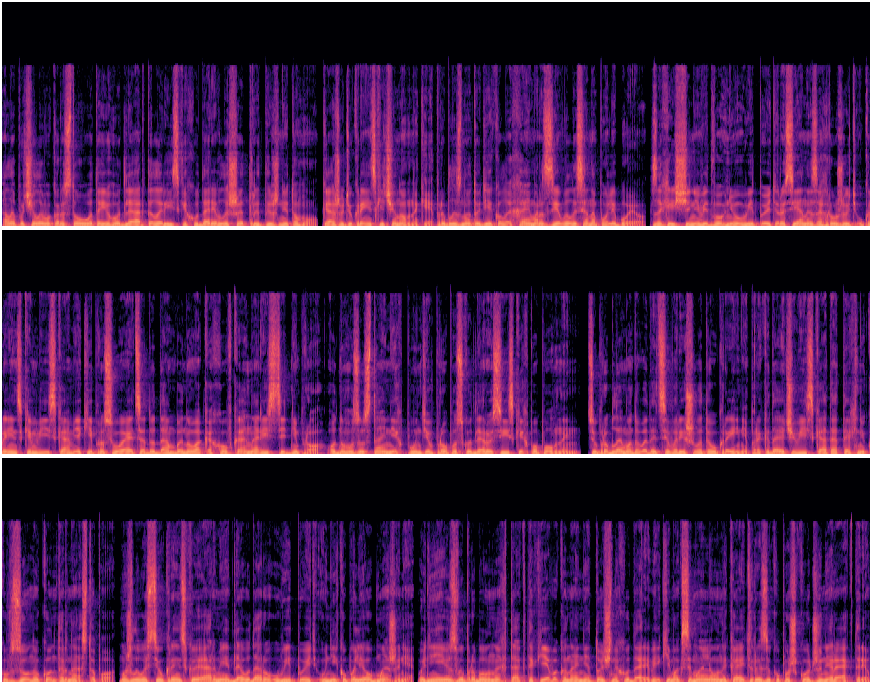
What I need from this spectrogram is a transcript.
але почали використовувати його для артилерійських ударів лише три тижні тому, кажуть українські чиновники. Приблизно тоді, коли Хаймарс з'явилися на полі бою. Захищені від вогню у відповідь росіяни загрожують українським військам, які просуваються до дамби Нова Каховка на річці Дніпро, одного з останніх пунктів пропуску для російських поповнень. Цю проблему доведеться вирішувати Україні, перекидаючи війська та техніку в зону контрнаступу. Можливості української армії для удару у відповідь у Нікополі обмежені. Однією з випробуваних тактик є виконання точних ударів, які максимально уникають ризику пошкодження реакторів.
